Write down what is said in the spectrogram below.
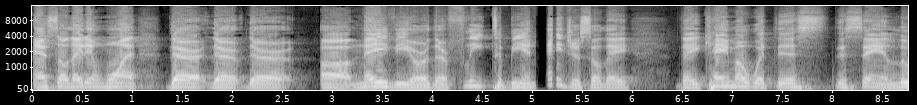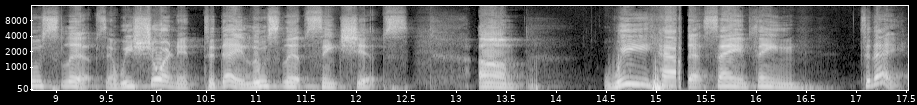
and so they didn't want their their their uh, navy or their fleet to be in danger. So they they came up with this this saying loose lips and we shorten it today loose lips sink ships um, we have that same thing today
